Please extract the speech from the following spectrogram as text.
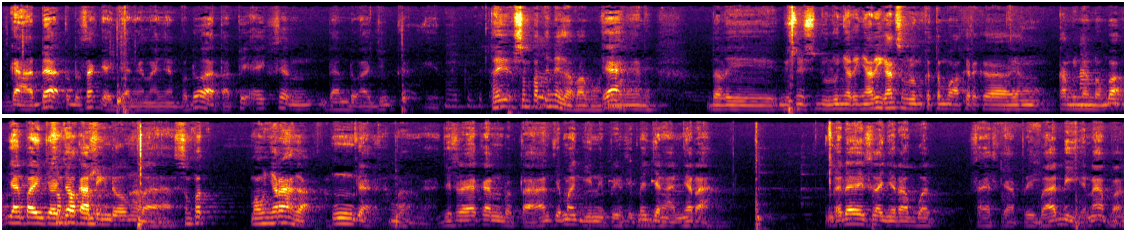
nggak ada terdesak ya jangan hanya berdoa tapi action dan doa juga. Gitu. Nah, itu betul. Tapi sempat ini nggak Pak Abung? Ya. sebenarnya nih? Dari bisnis dulu nyari-nyari kan sebelum ketemu akhir ke yang kambing dan domba. Yang paling cocok Sempat- kambing domba. Sempat mau nyerah nggak? Enggak, enggak. Justru saya akan bertahan. Cuma gini prinsipnya jangan nyerah. Enggak ada istilah nyerah buat saya secara pribadi. Kenapa?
